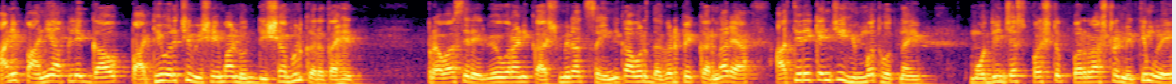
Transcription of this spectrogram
आणि पाणी आपले गाव पाठीवरचे विषय मांडून दिशाभूल करत आहेत. प्रवासी रेल्वेवर आणि काश्मीरात सैनिकावर दगडफेक करणाऱ्या अतिरेक्यांची हिंमत होत नाही. मोदींच्या स्पष्ट परराष्ट्र नीतीमुळे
